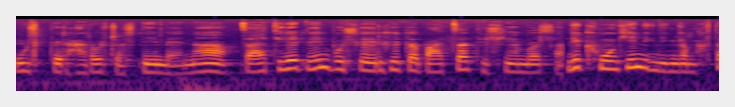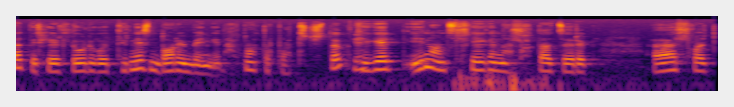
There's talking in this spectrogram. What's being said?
үйлдэлээр харуулж болт юм байна. За тэгээд энэ бүлгээ ерөөхдөө базаад хэлэх юм бол нэг хүн хин нэг ингээ магтаад ирэхээр л өөрийгөө тэрнээс нь дор юм байна гэдээ автоматар бодчихдог. Тэгээд энэ онцлогийг нь олохтой зэрэг ойлгож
